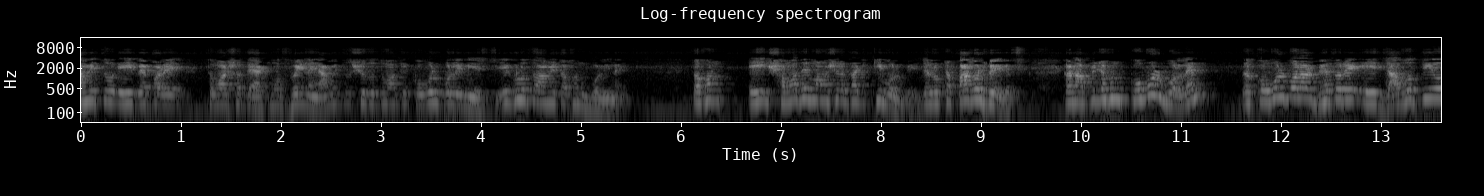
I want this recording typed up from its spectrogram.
আমি তো এই ব্যাপারে তোমার সাথে একমত হই নাই, আমি তো শুধু তোমাকে কবল বলে নিয়ে এসেছি, এগুলো তো আমি তখন বলি নাই। তখন এই সমাজের মানুষেরা তাকে কি বলবে? যে লোকটা পাগল হয়ে গেছে। কারণ আপনি যখন কবুল বললেন তো কবুল বলার ভেতরে এই যাবতীয়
